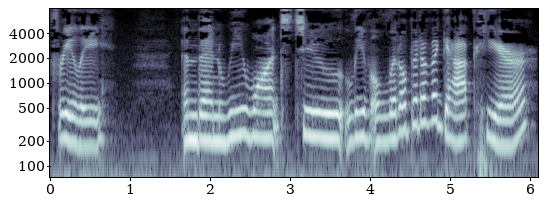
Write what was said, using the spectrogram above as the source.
freely. And then we want to leave a little bit of a gap here.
